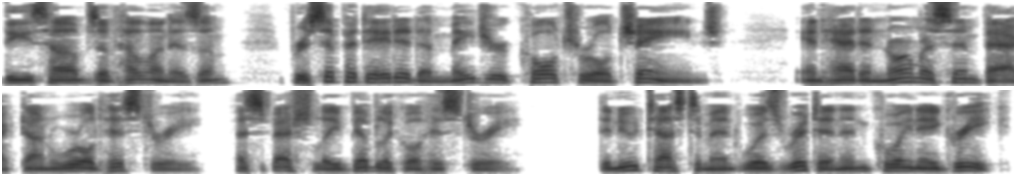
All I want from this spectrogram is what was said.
These hubs of Hellenism precipitated a major cultural change and had enormous impact on world history, especially biblical history. The New Testament was written in Koine Greek,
